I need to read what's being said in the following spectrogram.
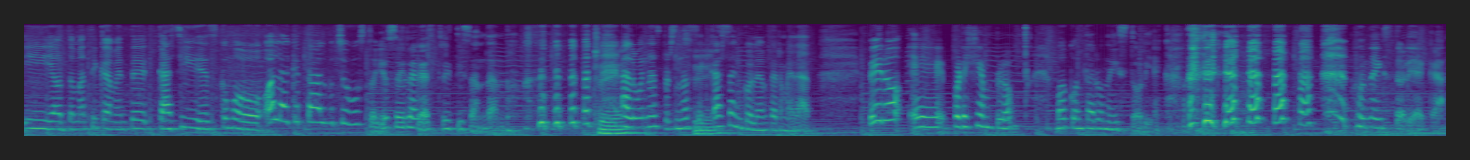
y automáticamente casi es como, hola, ¿qué tal? Mucho gusto, yo soy la gastritis andando. Algunas personas se casan con la enfermedad. Pero, eh, por ejemplo, voy a contar una historia acá. una historia acá.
